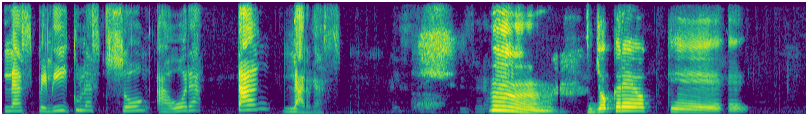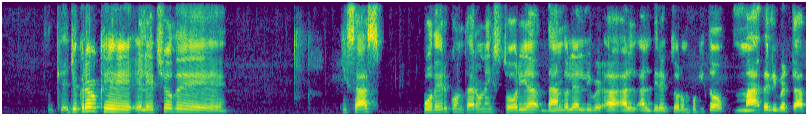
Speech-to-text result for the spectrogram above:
las películas son ahora tan largas? Hmm, yo creo que, que- yo creo que el hecho de quizás poder contar una historia dándole al, al- director un poquito más de libertad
